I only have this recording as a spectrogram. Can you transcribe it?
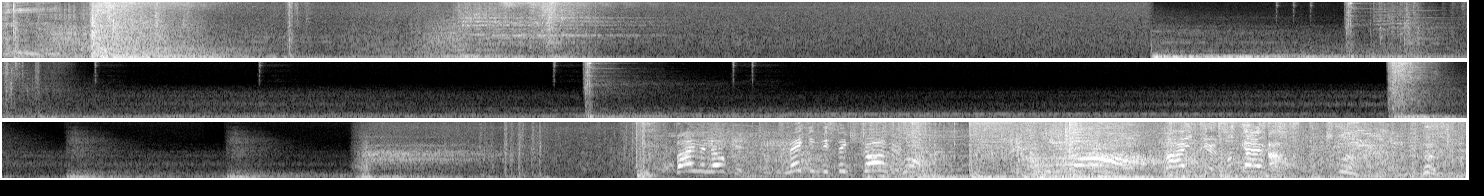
Hmm. Find the Nokin! It's making this thing stronger! Behind you! Look out! Ah.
